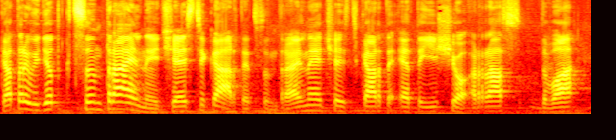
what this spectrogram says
который ведет к центральной части карты. Центральная часть карты это еще раз, два, три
